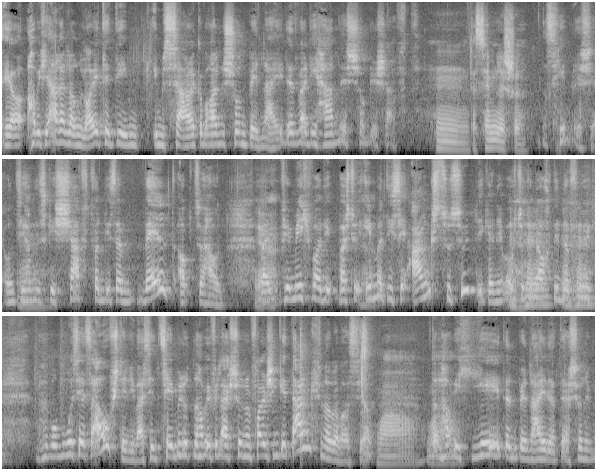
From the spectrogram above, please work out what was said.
ja, habe ich jahrelang Leute, die im, im Sarg waren, schon beneidet, weil die haben es schon geschafft. Hm, das Himmlische. Das Himmlische. Und sie hm. haben es geschafft, von dieser Welt abzuhauen. Ja. Weil für mich war die, weißt du, ja. immer diese Angst zu sündigen. Ich habe mhm. so gedacht in der mhm. Früh, wo muss ich jetzt aufstehen? Ich weiß, in zehn Minuten habe ich vielleicht schon einen falschen Gedanken oder was. Ja? Wow. wow. Dann habe ich jeden beneidet, der schon im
